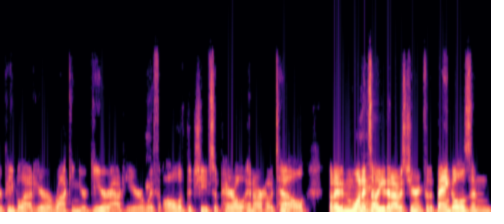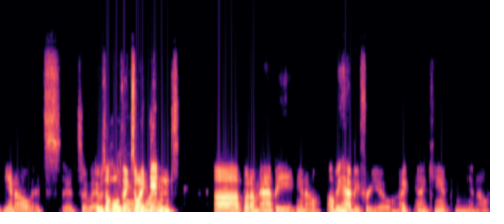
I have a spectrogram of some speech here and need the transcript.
your people out here are rocking your gear out here with all of the Chiefs apparel in our hotel. But I didn't want to tell you that I was cheering for the Bengals, and you know, it's it's a, it was a whole thing. So I didn't. Uh, but I'm happy. You know, I'll be happy for you. I I can't. You know,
